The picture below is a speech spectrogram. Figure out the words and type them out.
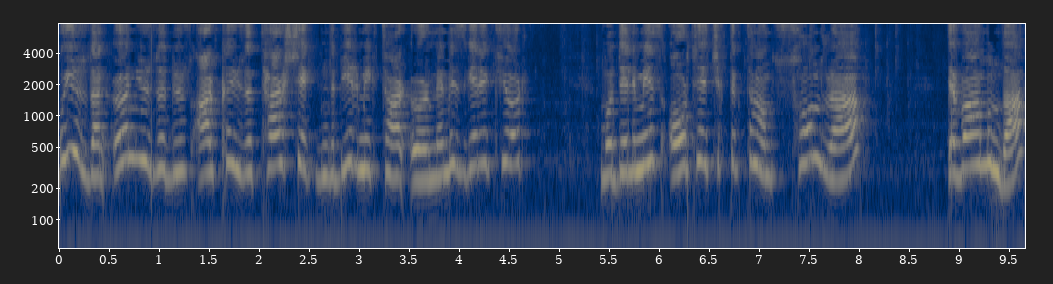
Bu yüzden ön yüzde düz, arka yüzde ters şeklinde bir miktar örmemiz gerekiyor. Modelimiz ortaya çıktıktan sonra devamında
